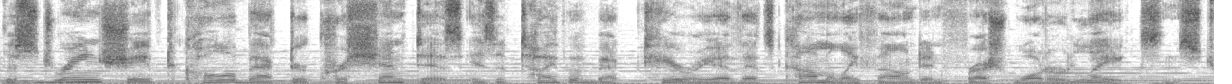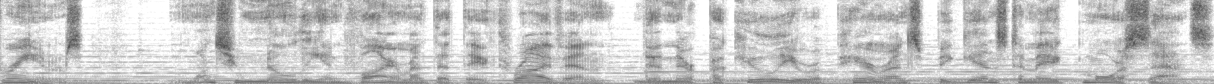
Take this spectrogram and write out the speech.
The strange-shaped Caulobacter crescentus is a type of bacteria that's commonly found in freshwater lakes and streams. Once you know the environment that they thrive in, then their peculiar appearance begins to make more sense.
